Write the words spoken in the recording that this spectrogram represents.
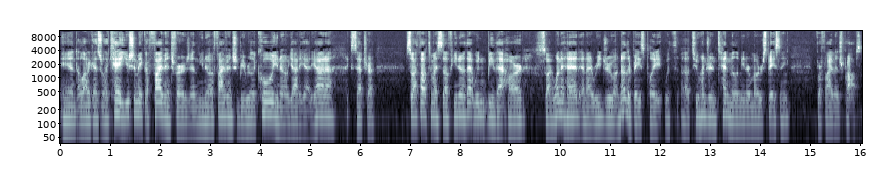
And a lot of guys were like, hey, you should make a 5 inch version. You know, a 5 inch would be really cool, you know, yada, yada, yada, etc. So I thought to myself, you know, that wouldn't be that hard. So I went ahead and I redrew another base plate with 210 millimeter motor spacing for 5 inch props.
